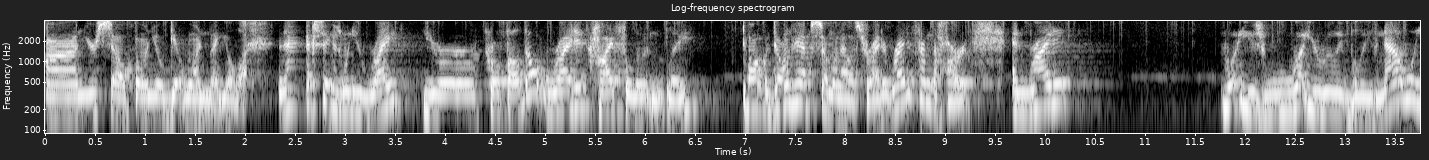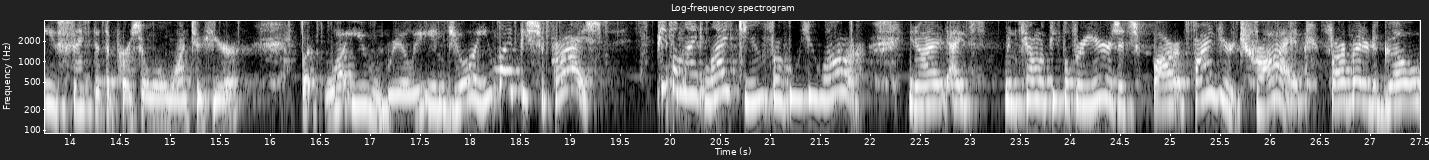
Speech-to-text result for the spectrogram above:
on your cell phone, you'll get one that you'll like. The next thing is when you write your profile, don't write it highfalutinly. Don't don't have someone else write it. Write it from the heart, and write it what you what you really believe, not what you think that the person will want to hear, but what you really enjoy. You might be surprised. People might like you for who you are. You know, I, I've been telling people for years it's far find your tribe. Far better to go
